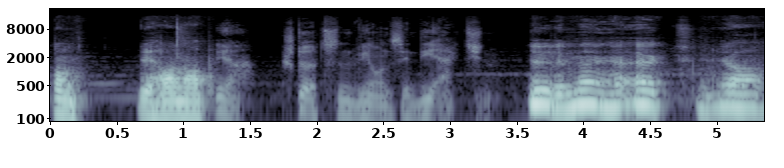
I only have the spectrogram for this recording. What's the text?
Komm, wir hauen ab. Ja, stürzen wir uns in die Action. Jede Menge Action, ja.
